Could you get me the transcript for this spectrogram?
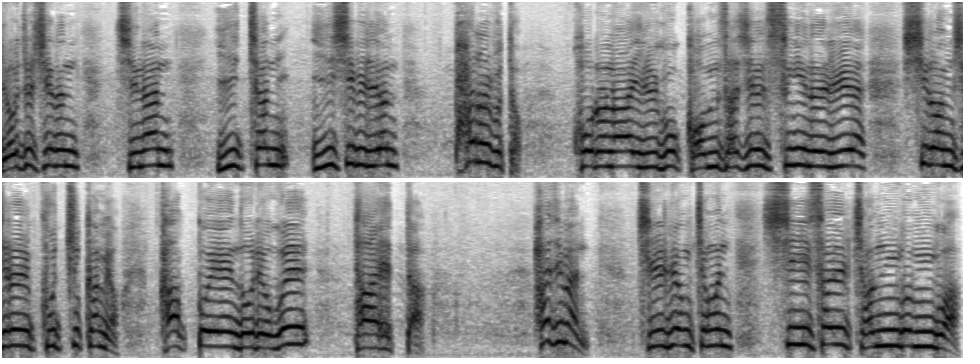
여주시는 지난 2021년 8월부터 코로나19 검사실 승인을 위해 실험실을 구축하며 각고의 노력을 다했다. 하지만 질병청은 시설 점검과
